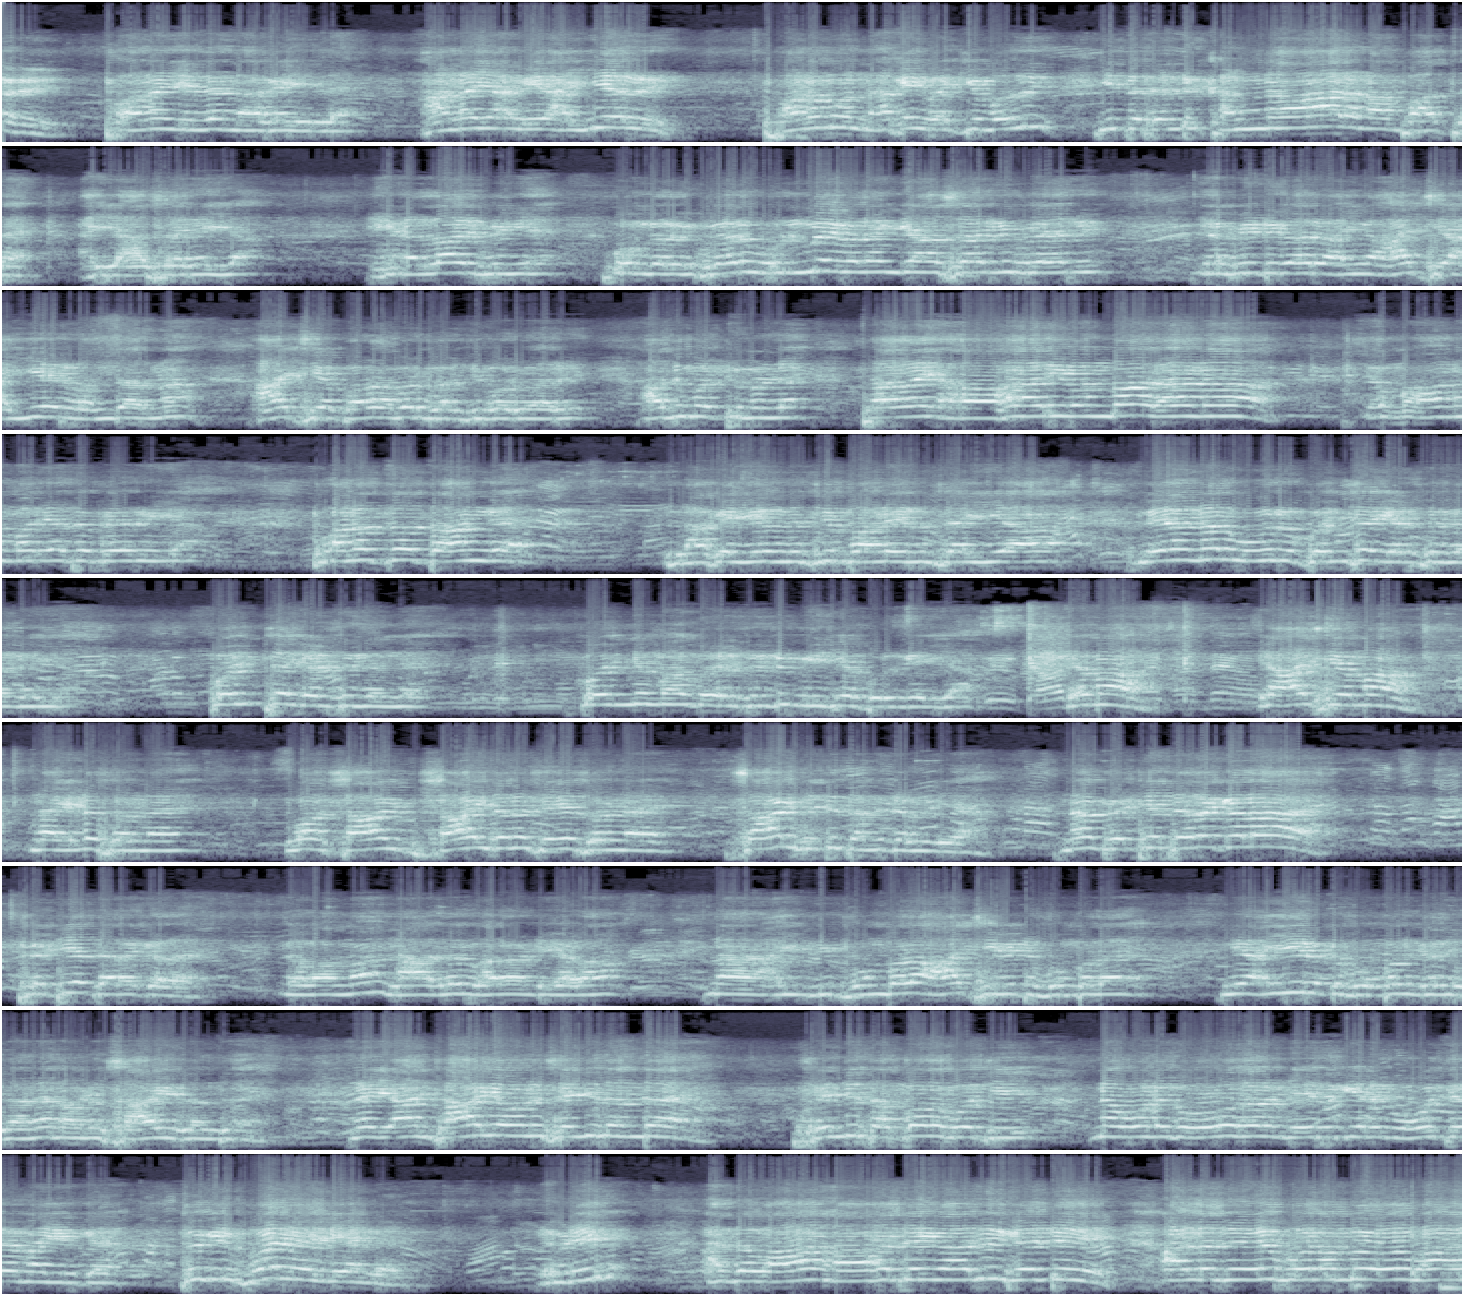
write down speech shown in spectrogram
சரி பணம் இல்லை நகை இல்லை. அணையாவே ஐயர். பணமும் நகை வைக்கும்போது இந்த ரெண்டு கண்ணால நான் பார்த்தேன். ஐயா சரி ஐயா. நீங்க நல்லா இருப்பீங்க. உங்களுக்கு பேர் உண்மை விளங்கி ஆசாரின்னு பேர். என் வீட்டுக்காரர் ஐயா ஆட்சி ஐயர் வந்தாருன்னா ஆட்சியை பராபர் படுத்தி போடுவார் அது மட்டும் இல்லை தலை ஆரி வந்தாரானா? என் மான மரியாதை ஐயா. பணத்தை தாங்க. நகை இருந்துச்சு பணம் இருந்துச்சு ஐயா. வேணாலும் உங்களுக்கு கொஞ்சம் எடுத்துக்கங்க ஐயா. கொஞ்சம் எடுத்துக்கங்க கொஞ்சமா கூட எடுத்துக்கிட்டு மீதியா கொடுங்க ஐயா. ஏமா ஆசியம்மா நான் என்ன சொன்னேன்? சாய் சாய் தானே செய்ய சொன்னேன். சாய் செஞ்சு தந்துட்டேன் இல்லையா நான் பெட்டியை திறக்கல. பெட்டியை திறக்கல. இல்லாமா நான் நாலு வர வேண்டிய இடம். நான் இப்படி பொம்பளை ஆட்சி வீட்டு பொம்பளை. நீ ஐயர் வீட்டு பொம்பளை சொல்லி தானே நான் உனக்கு சாய் தந்தேன். நான் என் சாயை உனக்கு செஞ்சு தந்தேன். செஞ்சு தப்பால போச்சு. நான் உனக்கு உபகாரம் செய்யறதுக்கு எனக்கு ஓச்சிரமாக இருக்கேன் தூக்கிட்டு போயிட இல்லையாங்க எப்படி? அந்த வாசை காது கேட்டு அல்லது புலம்பு வாழ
